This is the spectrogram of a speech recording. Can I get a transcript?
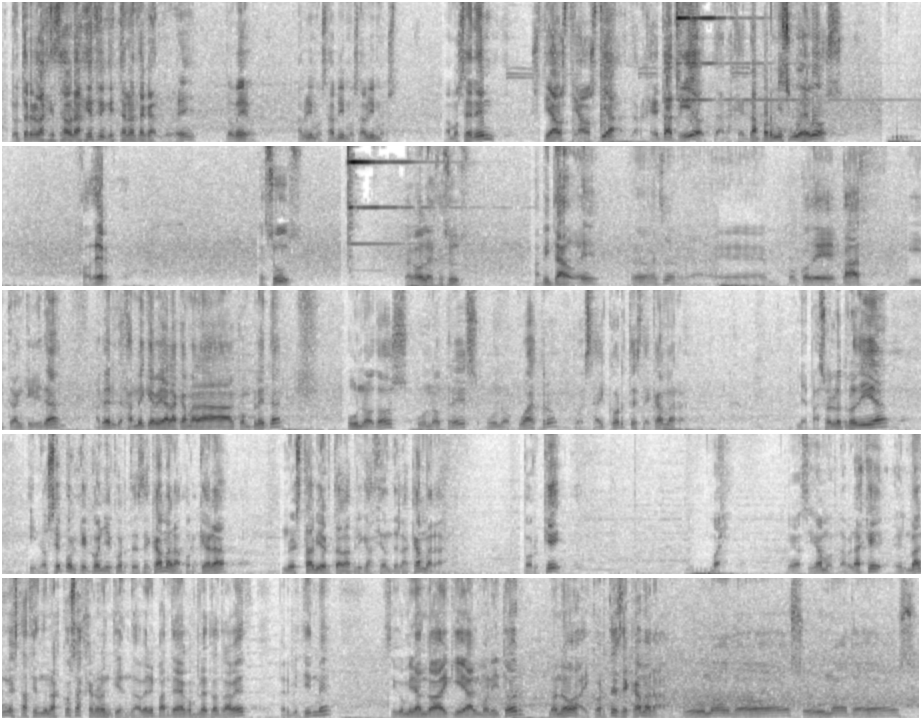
No te relajes ahora, jefe, que están atacando, ¿eh? Lo veo. Abrimos, abrimos, abrimos. Vamos, Eden. Hostia, hostia, hostia. Tarjeta, tío. Tarjeta por mis huevos. Joder. Jesús. Cagole, Jesús. Ha pitado, ¿eh? ¿eh? Un poco de paz y tranquilidad. A ver, déjame que vea la cámara completa. 1, 2, 1, 3, 1, 4. Pues hay cortes de cámara. Me pasó el otro día y no sé por qué coño cortes de cámara, porque ahora no está abierta la aplicación de la cámara. ¿Por qué? Bueno, venga, sigamos. La verdad es que el Mac me está haciendo unas cosas que no lo entiendo. A ver, pantalla completa otra vez, permitidme. Sigo mirando aquí al monitor. No, no, hay cortes de cámara. Uno, dos, uno, dos.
